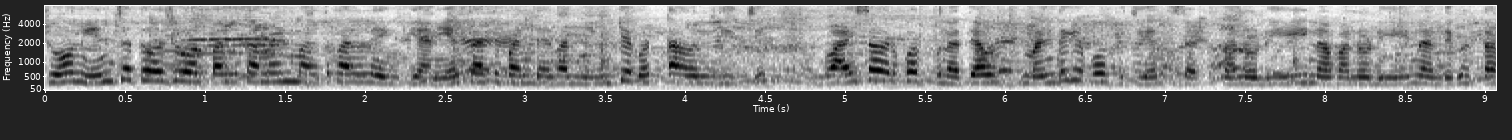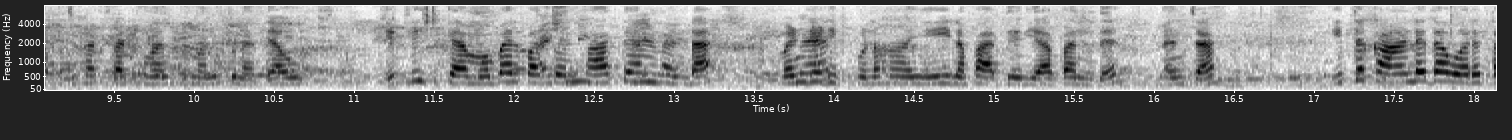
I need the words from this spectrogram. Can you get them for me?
ಶೋನ್ ಎಂಚ ತೋಜು ಅವ್ರು ಪಂದ್ ಕಮೆಂಟ್ ಮಾಡ್ತು ಪಲ್ಲ ಇಂಕಿ ನಾನು ಎಷ್ಟಾತಿ ಬಂದೆ ಬಂದು ಇಂಕೆ ಗೊತ್ತಾ ಒಂದು ಈಚೆ ವಾಯ್ಸ್ ಅವ್ರು ಕೊಡ್ಪುನತ್ತೆ ಅವ್ರು ಮಂಡೆಗೆ ಹೋಗ್ಬಿಜಿ ಎತ್ತು ಸಟ್ ನೋಡಿ ಏನ ನೋಡಿ ಏನಂದೆ ಗೊತ್ತಾಪುಜಿ ಕಟ್ ಕಟ್ ಮಲ್ತು ಮಲ್ಪುನತೆ ಅವು ಎಟ್ಲೀಸ್ಟ್ ಕ್ಯಾ ಮೊಬೈಲ್ ಪತ್ತೊಂದು ಪಾತೆ ಅಂಬಂಡ ಮಂಡೆ ಡಿಪ್ಪುನ ಹಾಂ ಏನ ಪಾತೆರಿಯಾ ಬಂದೆ ಅಂಚ ಇತ್ತ ಕಾಂಡದ ಹೊರತ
